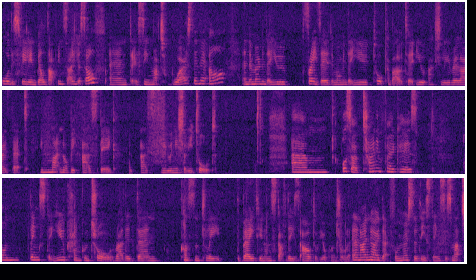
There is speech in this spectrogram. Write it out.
all this feeling build up inside yourself and they seem much worse than they are and the moment that you phrase it, the moment that you talk about it, you actually realize that it might not be as big as you initially thought. Um, also, try and focus on things that you can control rather than constantly debating on stuff that is out of your control. And I know that for most of these things, it's much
